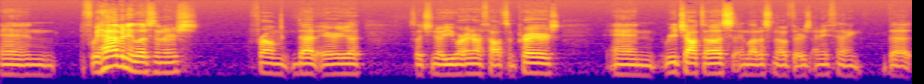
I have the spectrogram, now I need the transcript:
And if we have any listeners from that area, just let you know you are in our thoughts and prayers. And reach out to us and let us know if there's anything that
